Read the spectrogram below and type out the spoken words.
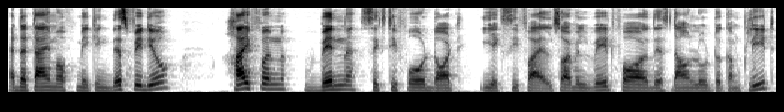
at the time of making this video hyphen win64.exe file. So I will wait for this download to complete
